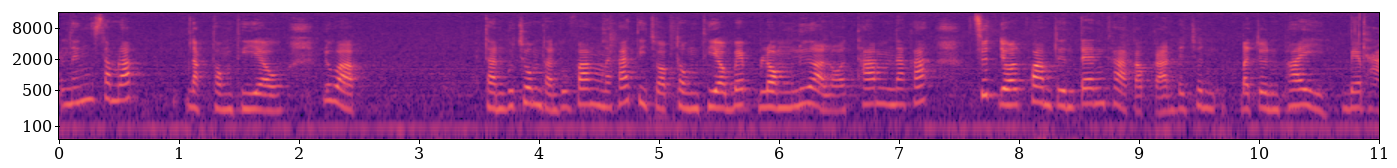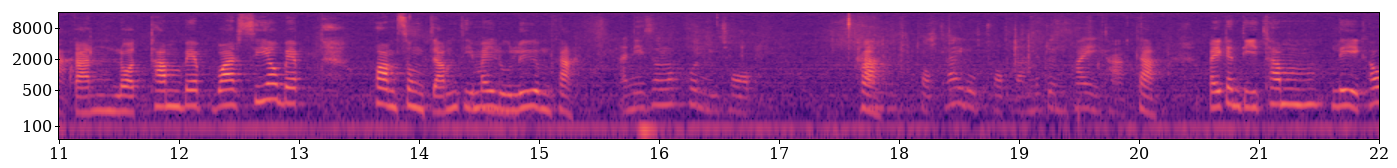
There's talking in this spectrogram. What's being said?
บหนึงสำหรับนักท่องเที่ยวหรือว่า ท่านผู้ชมท่านผู้ฟังนะคะ ที่ชอบท่องเที่ยวแบบลองเรือลอดถ้ำนะคะ สุดยอดความตื่นเต้นค่ะ กับการไปชนประจนภัยแบบค่ะ การลอดถ้ำแบบหวาดเสียวแบบความทรงจำที่ไม่รู้ลืมค่ะ อันนี้สำหรับคนที่ชอบค่ะ ชอบถ่ายรูปชอบการไปจนภัยค่ะ ค่ะ ไปกันที่ถ้ำเลเข้า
